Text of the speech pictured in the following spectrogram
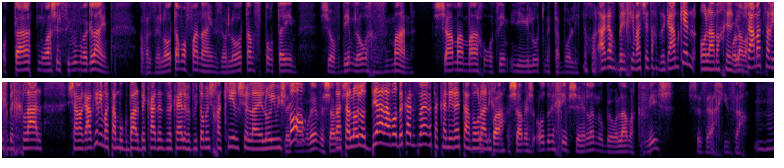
אותה תנועה של סיבוב רגליים, אבל זה לא אותם אופניים, זה לא אותם ספורטאים שעובדים לאורך זמן. שמה מה אנחנו רוצים? יעילות מטאבולית. נכון. אגב, ברכיבת שטח זה גם כן עולם אחר. עולם גם אחר. צריך בכלל, שם גם כן אם אתה מוגבל ב cadence וכאלה, ופתאום יש לך קיר של האלוהים ישמור, לגמרי, ושם יש, ואתה לא יודע לעבוד ב cadence מהר, אתה כנראה תעבור להליכה. שם יש עוד רכיב שאין לנו בעולם הכביש, שזה אחיזה. מהמם.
